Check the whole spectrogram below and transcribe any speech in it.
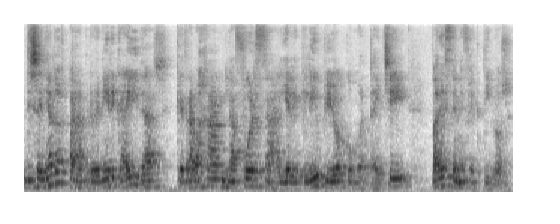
diseñados para prevenir caídas, que trabajan la fuerza y el equilibrio, como el Tai Chi, parecen efectivos.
